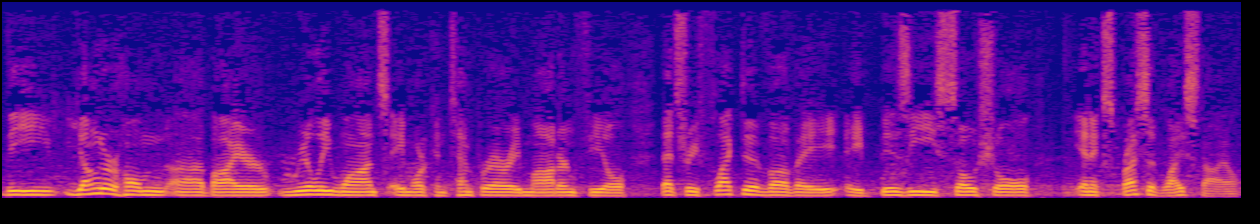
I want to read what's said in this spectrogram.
The younger home uh, buyer really wants a more contemporary, modern feel that's reflective of a, a busy, social, and expressive lifestyle.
